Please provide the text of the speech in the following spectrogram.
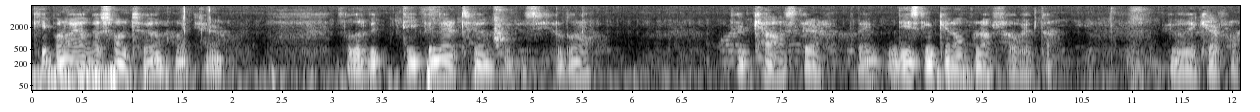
keep an eye on this one too, right here. A little bit deep in there too. You can see a little deep callus there. Like, these things can open up, so we have to be really careful.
